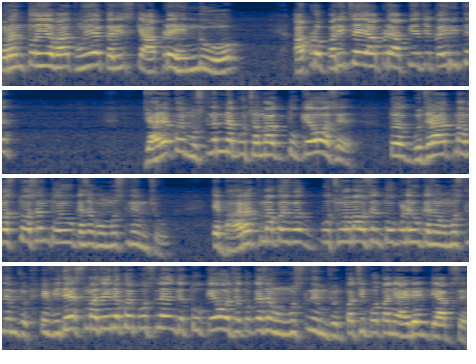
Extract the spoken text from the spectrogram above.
પરંતુ અહીંયા વાત હું એ કરીશ કે આપણે હિન્દુઓ, આપણો પરિચય આપણે આપીએ છીએ કઈ રીતે? જ્યારે કોઈ મુસ્લિમને પૂછવામાં તું કેવો છે, તો ગુજરાતમાં વસતો હશે ને તો એવું કહેશે હું મુસ્લિમ છું. એ ભારતમાં કોઈ પૂછવામાં આવશે ને તો પણ એવું કહેશે હું મુસ્લિમ છું. એ વિદેશમાં જઈને કોઈ પૂછશે લે કે તું કેવો છે, તો કહેશે હું મુસ્લિમ છું પછી પોતાની આઈડેન્ટિટી આપશે.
